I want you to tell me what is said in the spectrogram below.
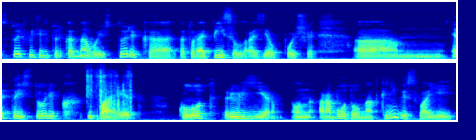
стоит выделить только одного историка, который описывал раздел Польши. Это историк и поэт Клод Рюльер. Он работал над книгой своей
